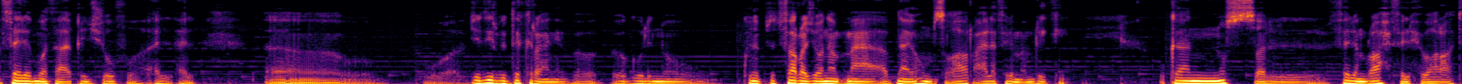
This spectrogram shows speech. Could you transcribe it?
فيلم وثائقي نشوفه. ال ال آه جدير بالذكر يعني بقول إنه كنت بتتفرج وأنا مع ابنائي وهم صغار على فيلم أمريكي. وكان نص الفيلم راح في الحوارات.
